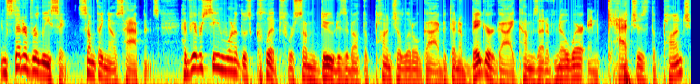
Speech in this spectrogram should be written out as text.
Instead of releasing, something else happens. Have you ever seen one of those clips where some dude is about to punch a little guy, but then a bigger guy comes out of nowhere and catches the punch?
